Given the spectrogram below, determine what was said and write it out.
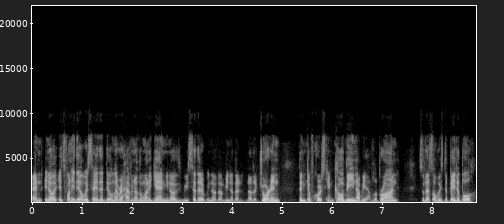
and you know, it's funny. They always say that they'll never have another one again. You know, we said that we know there'll be the, another Jordan. Then of course came Kobe. Now we have LeBron. So that's always debatable.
